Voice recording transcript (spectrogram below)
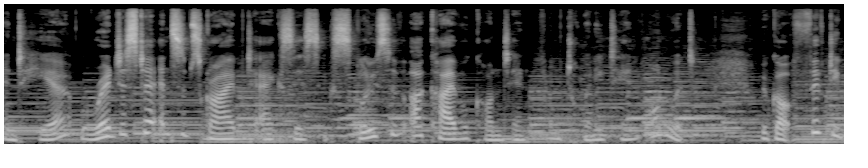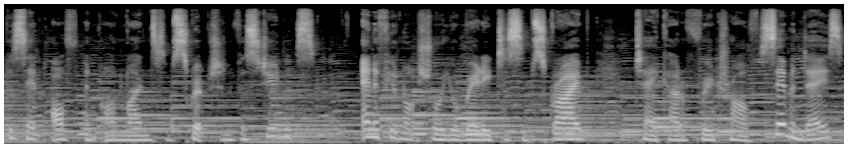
and hear, register and subscribe to access exclusive archival content from 2010 onward. We've got 50% off an online subscription for students, and if you're not sure you're ready to subscribe, take out a free trial for seven days,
